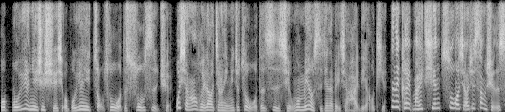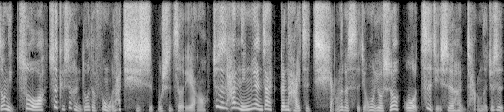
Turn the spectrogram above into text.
我不愿意去学习，我不愿意走出我的舒适圈。我想要回到家里面就做我的事情，我没有时间再陪小孩聊天。那你可以白天做，小孩去上学的时候你做啊。所以，可是很多的父母他其实不是这样哦，就是他宁愿在跟孩子抢那个时间。我有时候我自己是很长的，就是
